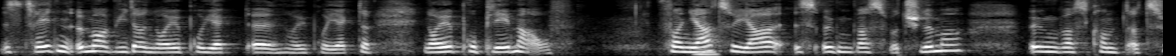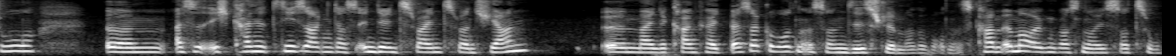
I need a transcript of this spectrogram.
es treten immer wieder neue Projekte, äh, neue Projekte, neue Probleme auf. Von Jahr mhm. zu Jahr ist irgendwas wird schlimmer, irgendwas kommt dazu. Ähm, also ich kann jetzt nie sagen, dass in den 22 Jahren meine Krankheit besser geworden ist, sondern sie ist schlimmer geworden. Es kam immer irgendwas Neues dazu.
